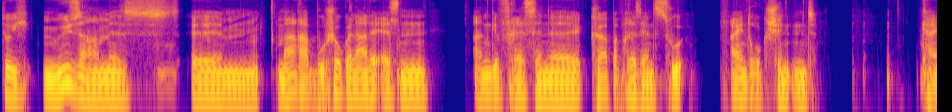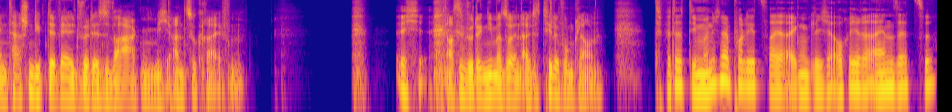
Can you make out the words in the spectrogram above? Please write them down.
durch mühsames ähm, Marabu-Schokolade-Essen angefressene Körperpräsenz zu eindruckschindend. Kein Taschendieb der Welt würde es wagen, mich anzugreifen. Ich. Außerdem würde niemand so ein altes Telefon klauen. Twittert die Münchner Polizei eigentlich auch ihre Einsätze?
